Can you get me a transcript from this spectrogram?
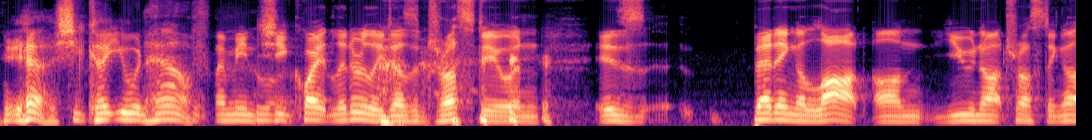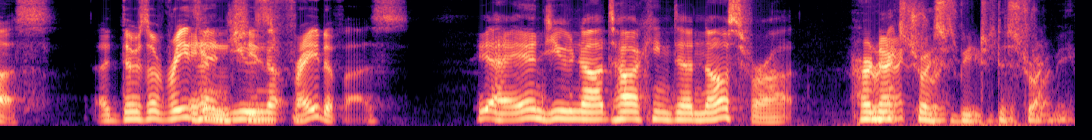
Yeah, she cut you in half. I mean, she quite literally doesn't trust you and is betting a lot on you not trusting us. Uh, there's a reason And she's know- afraid of us. Yeah, and you not talking to Nosferat. Her next choice would be to destroy me.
